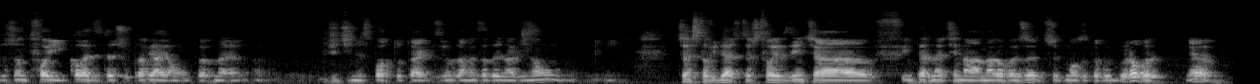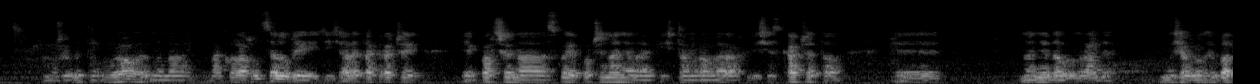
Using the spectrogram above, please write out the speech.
zresztą twoi koledzy też uprawiają pewne dziedziny sportu, tak, związane z adrenaliną. Często widać też twoje zdjęcia w internecie na, na rowerze, czy może to byłby rower, nie wiem. Może by to był rower, no na, na kolażówce lubię jeździć, ale tak raczej jak patrzę na swoje poczynania na jakichś tam rowerach, gdzie się skacze, to yy, no nie dałbym rady. Musiałbym chyba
